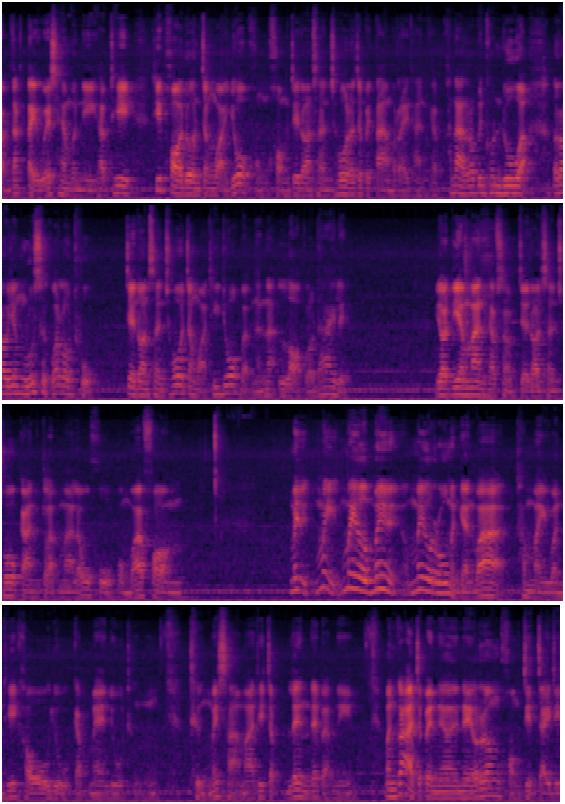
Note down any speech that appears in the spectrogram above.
กับนักเตะเวสต์แฮมวันนี้ครับที่ที่พอโดนจังหวะโยกของของเจดอนซันโชแล้วจะไปตามอะไรทันครับ ขนาดเราเป็นคนดูอะเรายังรู้สึกว่าเราถูกเจดอนซันโชจังหวะที่โยกแบบนั้นนะหลอกเราได้เลย ยอดเยี่ยมมากครับสำหรับเจดอนซันโชการกลับมาแล้วโอ้โหผมว่าฟอร์ม ไม่ไม่ไม่ไม่ไม่รู้เหมือนกันว่าทำไมวันที่เขาอยู่กับแมนยูถึง ถึงไม่สามารถที่จะเล่นได้แบบนี้ มันก็อาจจะเป็นในในเรื่องของจิตใจจ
